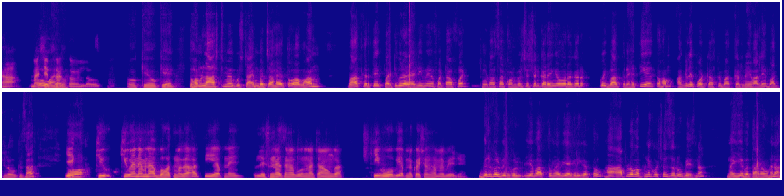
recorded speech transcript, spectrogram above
हाँ मैं ओ माय करता हूँ इन लोगों को। ओके ओके तो हम लास्ट में कुछ टाइम बचा है तो अब हम बात करते हैं एक पर्टिकुलर एनीमे में फटाफट थोड़ा सा कॉन्वर्सेशन करेंगे और अगर कोई बात रहती है तो हम अगले पॉडकास्ट में बात करने वाले हैं बाकी लोगों के साथ। ये क्यू क्यू एन ए में ना बहुत मज़ा आती है। अपने लिसनर से मैं बोलना चाहूँगा कि वो भी अपने क्वेश्चन हमें भेजें। बिल्कुल बिल्कुल। ये बात तो मैं भी एग्री करता हूँ। हाँ आप लोग अपने क्वेश्चन ज़रूर भेजना। मैं ये बता रहा हूँ है ना?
